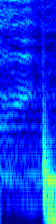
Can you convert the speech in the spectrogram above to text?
Hey.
